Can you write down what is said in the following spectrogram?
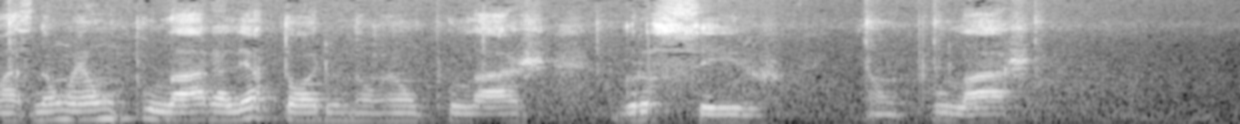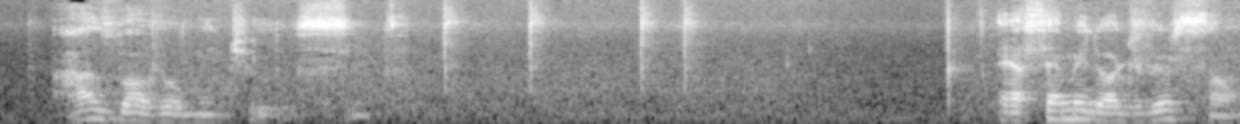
mas não é um pular aleatório, não é um pular grosseiro, é um pular razoavelmente lúcido. Essa é a melhor diversão.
